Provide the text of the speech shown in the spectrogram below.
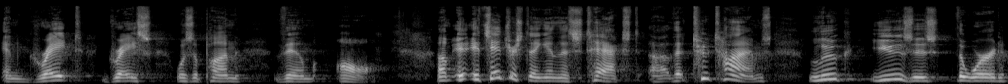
and great grace was upon them all. Um, it, it's interesting in this text uh, that two times Luke uses the word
